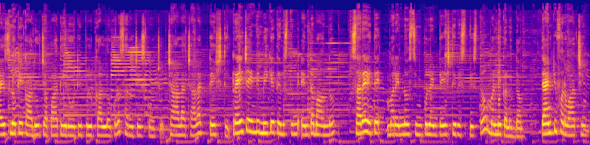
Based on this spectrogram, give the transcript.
రైస్లోకే కాదు చపాతీ రోటీ పుల్కాల్లో కూడా సర్వ్ చేసుకోవచ్చు. చాలా చాలా టేస్టీ. ట్రై చేయండి మీకే తెలుస్తుంది ఎంత బాగుందో. సరే అయితే మరెన్నో సింపుల్ అండ్ టేస్టీ రెసిపీస్తో మళ్ళీ కలుద్దాం. Thank you for watching.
